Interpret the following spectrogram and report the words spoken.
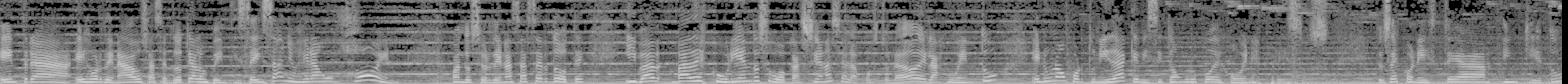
entra, es ordenado sacerdote a los 26 años, era un joven cuando se ordena sacerdote y va, va descubriendo su vocación hacia el apostolado de la juventud en una oportunidad que visita un grupo de jóvenes presos. Entonces con esta inquietud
